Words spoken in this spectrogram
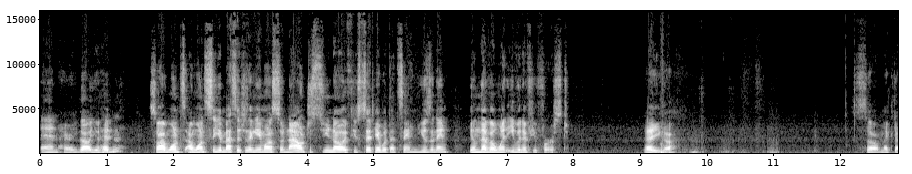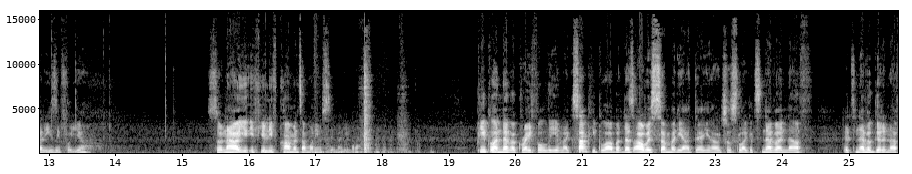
And here you go, you're hidden. So I won't I won't see your messages anymore. So now, just so you know, if you sit here with that same username, you'll never win, even if you're first. There you go. So make that easy for you. So now you if you leave comments, I won't even see them anymore. People are never grateful leave. Like some people are, but there's always somebody out there, you know, it's just like it's never enough. It's never good enough.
